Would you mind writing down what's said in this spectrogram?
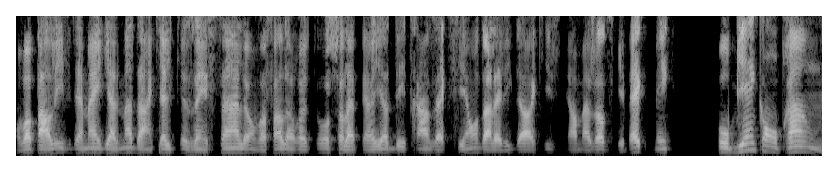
On va parler évidemment également dans quelques instants. On va faire le retour sur la période des transactions dans la Ligue de hockey junior majeur du Québec. Mais pour bien comprendre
